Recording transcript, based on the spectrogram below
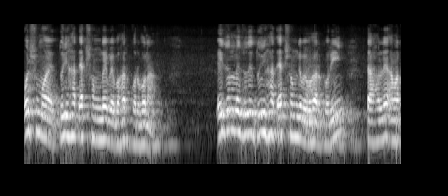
ওই সময় দুই হাত একসঙ্গে ব্যবহার করব না। এই জন্য যদি দুই হাত একসঙ্গে ব্যবহার করি তাহলে আমার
